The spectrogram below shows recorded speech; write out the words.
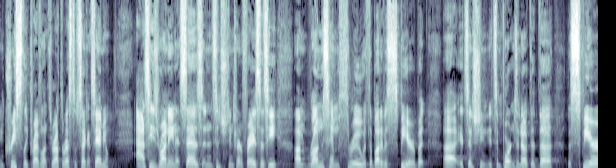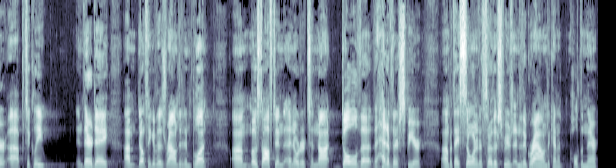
increasingly prevalent throughout the rest of 2 Samuel. As he's running, it says, and it's an interesting turn of phrase, says he um, runs him through with the butt of his spear. But uh, it's interesting, it's important to note that the, the spear, uh, particularly in their day, um, don't think of it as rounded and blunt. Um, most often, in order to not dull the, the head of their spear, um, but they still wanted to throw their spears into the ground to kind of hold them there,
